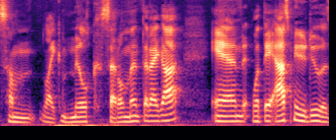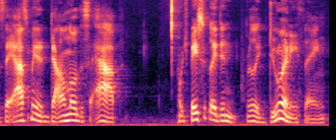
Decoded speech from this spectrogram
some like milk settlement that I got. And what they asked me to do is they asked me to download this app, which basically didn't really do anything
